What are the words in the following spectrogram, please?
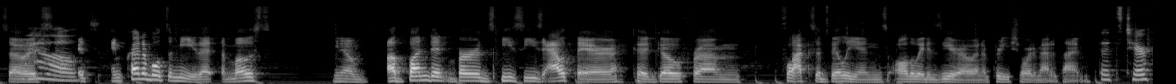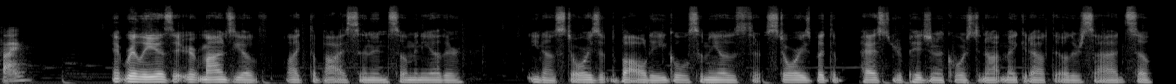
So wow. it's it's incredible to me that the most you know abundant bird species out there could go from flocks of billions all the way to zero in a pretty short amount of time. That's terrifying. It really is. It reminds you of like the bison and so many other, you know, stories of the bald eagle, so many other st- stories. But the passenger pigeon, of course, did not make it out the other side. So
